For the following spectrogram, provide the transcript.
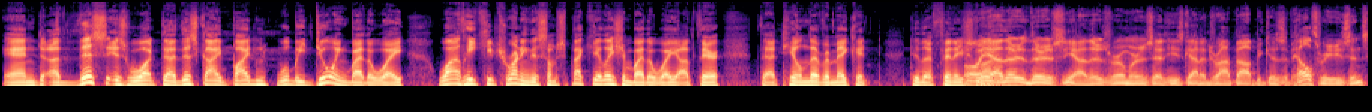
And uh, this is what uh, this guy Biden will be doing, by the way, while he keeps running. There's some speculation, by the way, out there that he'll never make it to the finish Oh line. yeah, there, there's yeah, there's rumors that he's got to drop out because of health reasons.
